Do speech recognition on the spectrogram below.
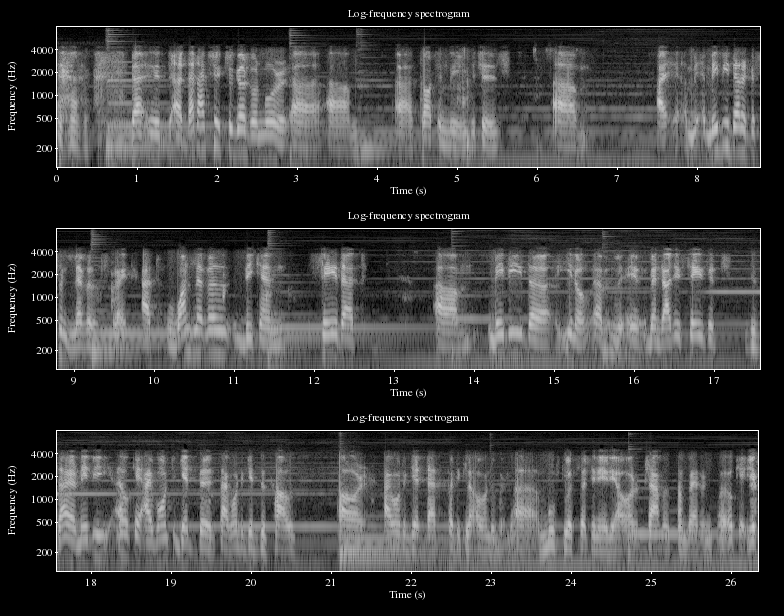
that, it- uh, that actually triggered one more uh, um, uh, thought in me, which is um, I, m- maybe there are different levels, right? At one level, we can say that um, maybe the, you know, uh, when Rajesh says it's desire, maybe, okay, I want to get this, I want to get this house, or I want to get that particular, I want to uh, move to a certain area or travel somewhere. And okay, if,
